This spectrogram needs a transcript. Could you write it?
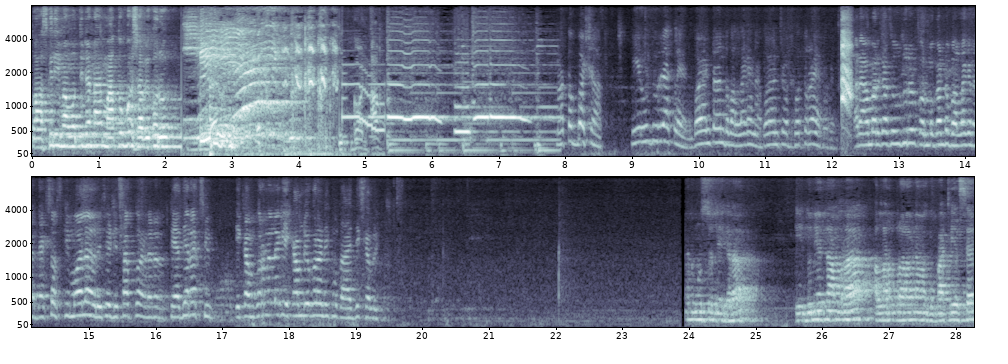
তো আজকের ইমামতিটা না মাতব্বর সাবে করুক। মাতব্বর সাহেব এই হুজুর রাখলেন। বয়ান টয়ন তো ভালো লাগে না। বয়ান সব বতরায় করে। আরে আমার কাছে হুজুরের কর্মকাণ্ড ভালো লাগে না। দেখছস কি ময়লা হয়ে রয়েছে ডিসার্ভ করে না টেয়া দিয়ে রাখছি। এই কাম করানোর লাগে এই কাম দিয়ে করা ঠিক মতো আয় মুসলিমেরা এই দুনিয়াতে আমরা আল্লাহ রাব্বুল আলামিন আমাকে পাঠিয়েছেন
